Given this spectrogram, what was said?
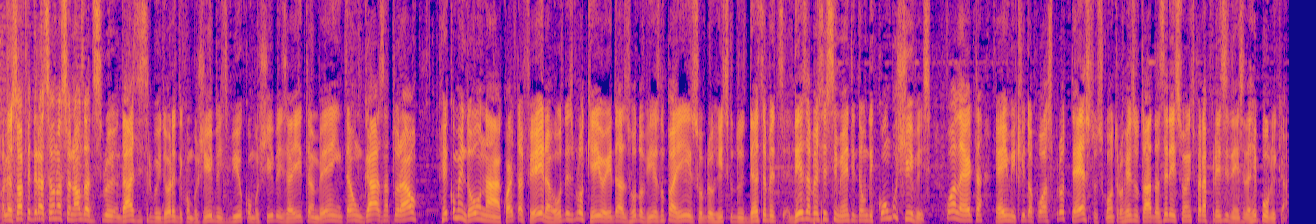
Olha só, a Federação Nacional das Distribuidoras de Combustíveis, Biocombustíveis aí também, então, gás natural, recomendou na quarta-feira o desbloqueio aí das rodovias no país sobre o risco do desabastecimento então de combustíveis. O alerta é emitido após protestos contra o resultado das eleições para a presidência da República.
